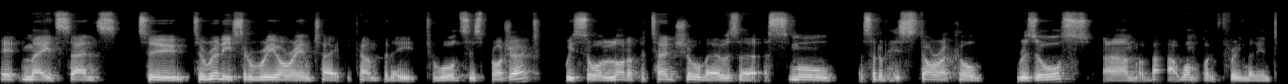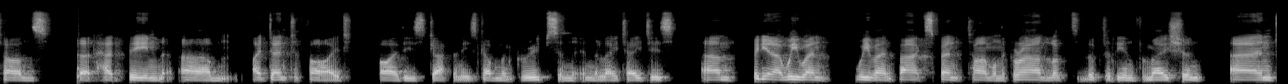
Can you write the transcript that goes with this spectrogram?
it made sense to, to really sort of reorientate the company towards this project we saw a lot of potential. There was a, a small, a sort of historical resource, um, about 1.3 million tons, that had been um, identified by these Japanese government groups in, in the late 80s. Um, but you know, we went we went back, spent time on the ground, looked looked at the information, and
